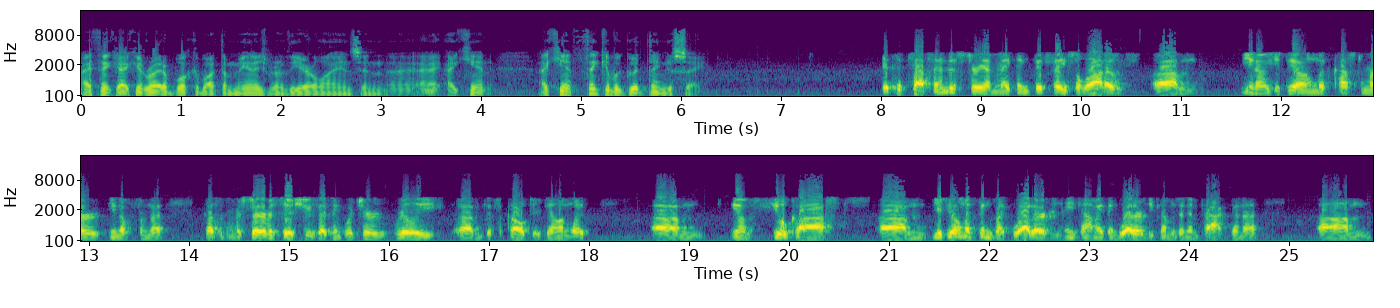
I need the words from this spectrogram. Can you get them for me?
I think I could write a book about the management of the airlines, and I, I- can't I can't think of a good thing to say. it's a tough industry. I mean, I think they face a lot of um, you know, you're dealing with customer, you know, from the customer service issues, I think, which are really um, difficult. You're dealing with, um, you know, fuel costs. Um, you're dealing with things like weather. Anytime I think weather becomes an impact in a, um,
